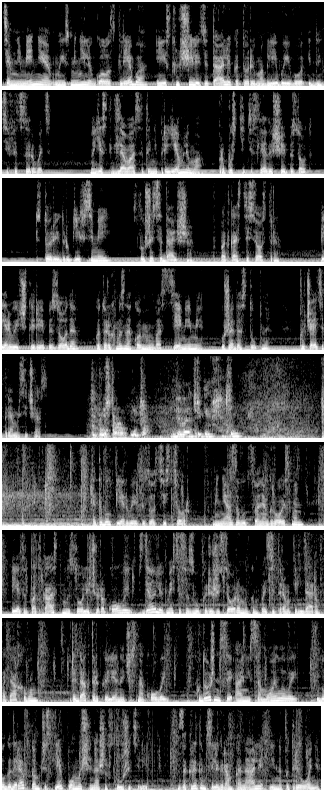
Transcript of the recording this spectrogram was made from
Тем не менее, мы изменили голос Глеба и исключили детали, которые могли бы его идентифицировать. Но если для вас это неприемлемо, пропустите следующий эпизод. Истории других семей слушайте дальше в подкасте «Сестры». Первые четыре эпизода, в которых мы знакомим вас с семьями, уже доступны. Включайте прямо сейчас. Это просто работа. Убивать других людей. Это был первый эпизод «Сестер». Меня зовут Соня Гройсман, и этот подкаст мы с Олей Чураковой сделали вместе со звукорежиссером и композитором Ильдаром Фатаховым, редакторкой Леной Чесноковой, художницей Аней Самойловой и благодаря в том числе помощи наших слушателей в закрытом телеграм-канале и на Патреоне.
